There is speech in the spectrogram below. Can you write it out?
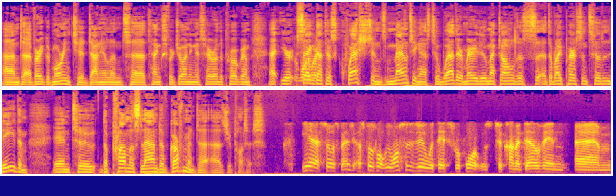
And a very good morning to you, Daniel, and uh, thanks for joining us here on the programme. Uh, you're saying that there's questions mounting as to whether Mary Lou McDonald is uh, the right person to lead them into the promised land of government, uh, as you put it. Yeah, so especially, I suppose what we wanted to do with this report was to kind of delve in um,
